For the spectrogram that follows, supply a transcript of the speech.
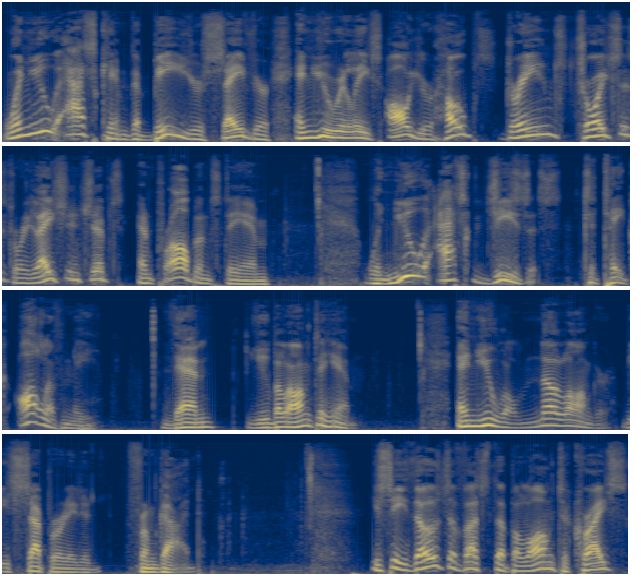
when you ask Him to be your Savior and you release all your hopes, dreams, choices, relationships, and problems to Him, when you ask Jesus to take all of me, then you belong to Him, and you will no longer be separated from God. You see, those of us that belong to Christ,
